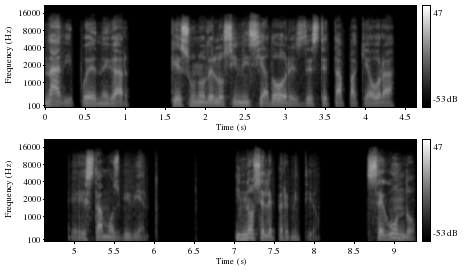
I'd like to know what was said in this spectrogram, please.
Nadie puede negar que es uno de los iniciadores de esta etapa que ahora eh, estamos viviendo. Y no se le permitió. Segundo,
